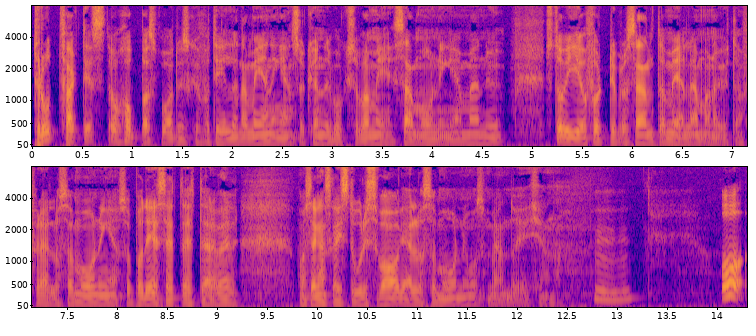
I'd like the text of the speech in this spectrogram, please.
trott faktiskt och hoppats på att vi skulle få till den här meningen så kunde vi också vara med i samordningen. Men nu står vi och 40 procent av medlemmarna utanför LO-samordningen. Så på det sättet är det väl måste en ganska historiskt svag LO-samordning måste man ändå erkänna. Mm. Och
